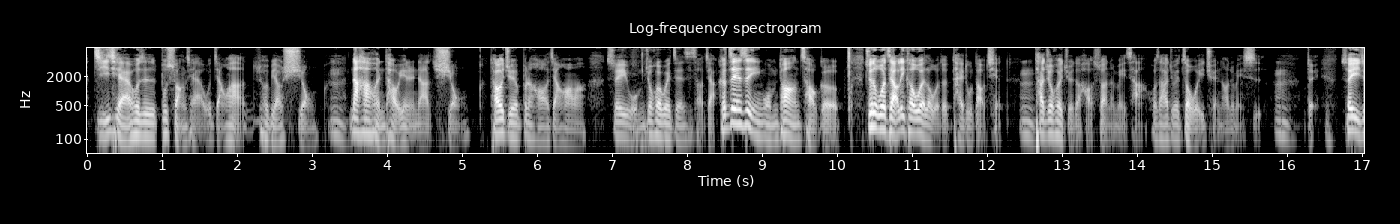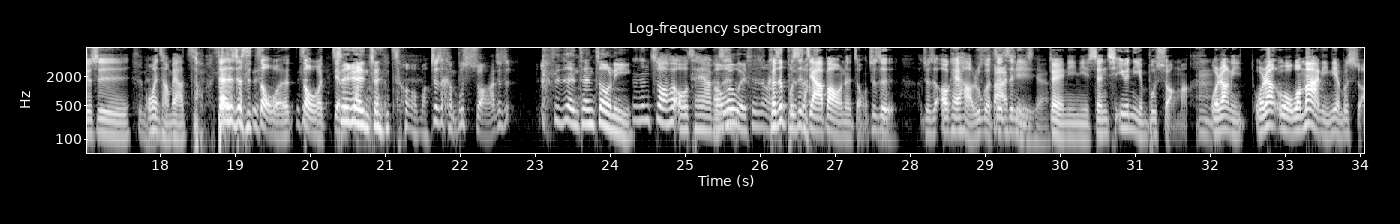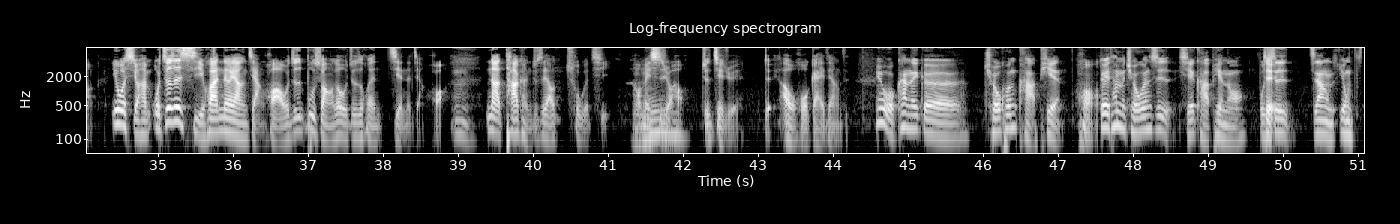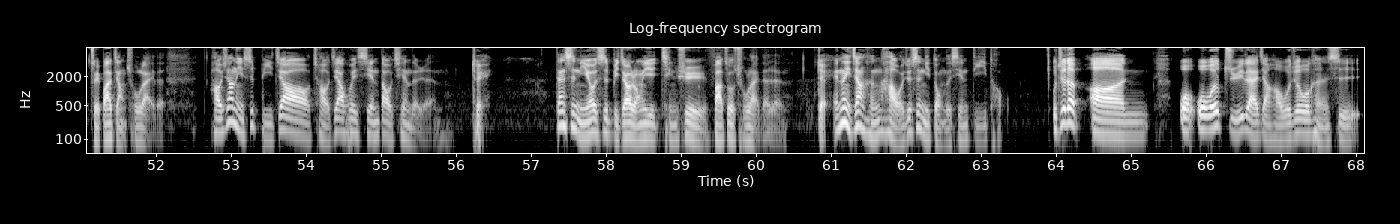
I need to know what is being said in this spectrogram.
急起来或者不爽起来，我讲话就会比较凶，嗯，那他很讨厌人家凶。他会觉得不能好好讲话吗？所以我们就会为这件事吵架。可这件事情，我们通常吵个，就是我只要立刻为了我的态度道歉，嗯，他就会觉得好算了，没差，或者他就会揍我一拳，然后就没事。嗯，对，所以就是我很常被他揍，但是就是揍我，揍我，是认真揍吗？就是很不爽啊，就是是认真揍你，认真揍啊会 OK 啊，可是可是不是家暴那种，就是就是 OK 好，如果这次你对你你生气，因为你很不爽嘛，我让你我让我我骂你，你也不爽。因为我喜欢，我就是喜欢那样讲话。我就是不爽的时候，我就是会很贱的讲话。嗯，那他可能就是要出个气，好，没事就好，就解决。对啊，我活该这样子。因为我看那个求婚卡片，哦，对他们求婚是写卡片哦，不是这样用嘴巴讲出来的。好像你是比较吵架会先道歉的人，对。但是你又是比较容易情绪发作出来的人，对。哎，那你这样很好，就是你懂得先低头。我觉得，呃，我我我举例来讲哈，我觉得我可能是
